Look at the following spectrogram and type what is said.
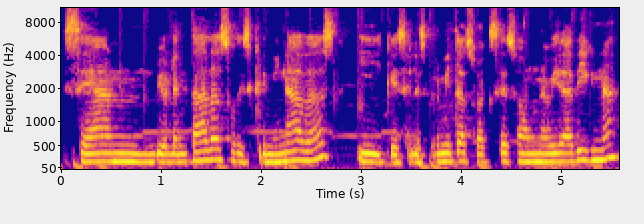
sean violentadas o discriminadas y que se les permita su acceso a una vida digna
